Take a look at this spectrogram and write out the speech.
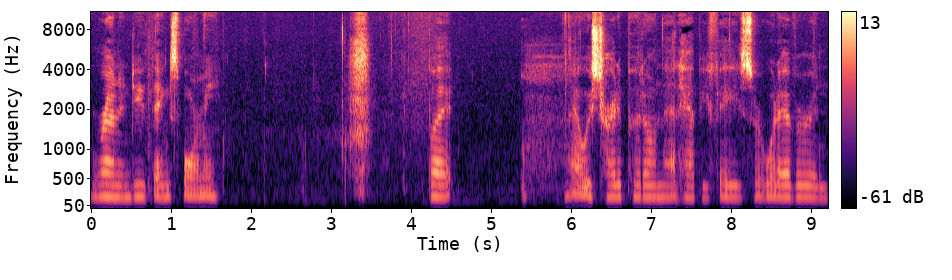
run and do things for me. But I always try to put on that happy face or whatever and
